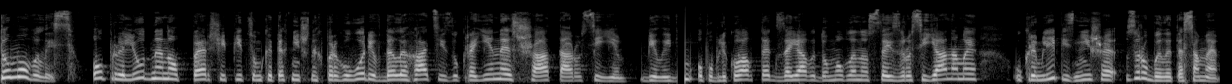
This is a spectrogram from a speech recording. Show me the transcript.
Домовились. Оприлюднено перші підсумки технічних переговорів делегацій з України, США та Росії. Білий дім опублікував текст заяви домовленостей з росіянами. У Кремлі пізніше зробили те саме.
